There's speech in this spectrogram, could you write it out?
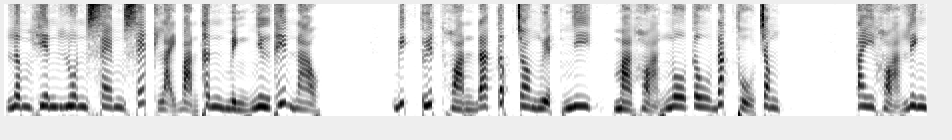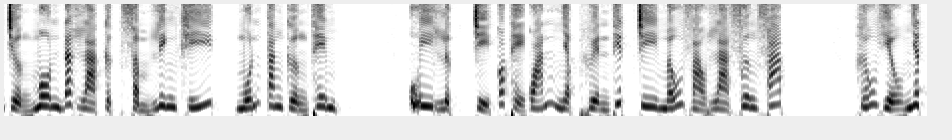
Lâm Hiên luôn xem xét lại bản thân mình như thế nào. Bích Tuyết Hoàn đã cấp cho Nguyệt Nhi mà hỏa ngô câu đắc thủ trong. Tay hỏa linh trưởng môn đã là cực phẩm linh khí, muốn tăng cường thêm. uy lực chỉ có thể quán nhập huyền thiết chi mấu vào là phương pháp. Hữu hiệu nhất.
